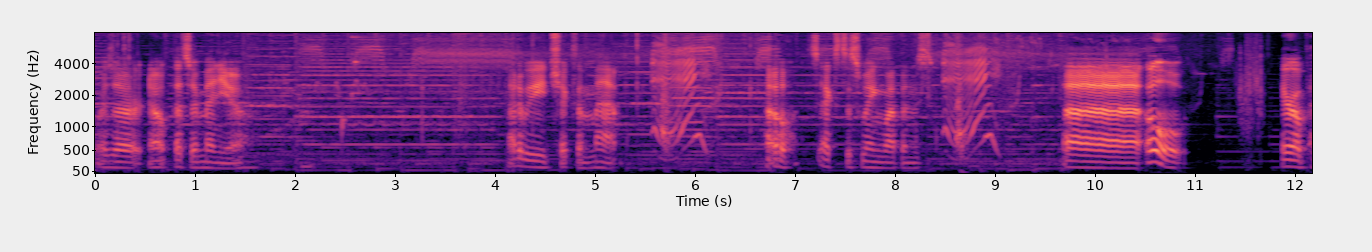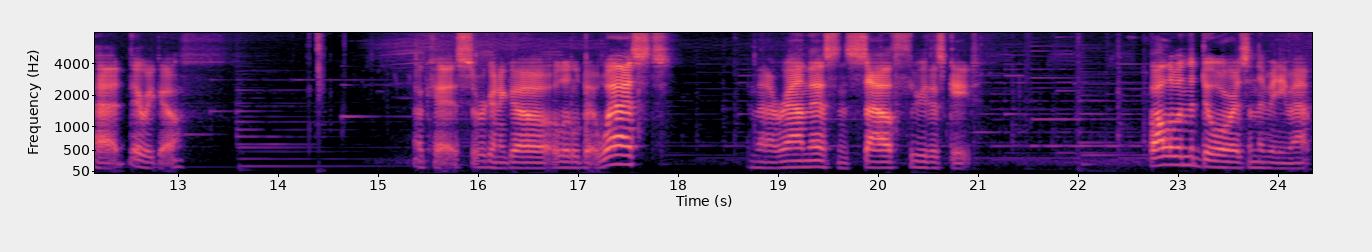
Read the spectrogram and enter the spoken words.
Where's our, nope, that's our menu. How do we check the map? Oh, it's X to swing weapons. Uh, oh! Arrow pad. There we go. Okay, so we're gonna go a little bit west, and then around this and south through this gate. Following the doors on the minimap.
